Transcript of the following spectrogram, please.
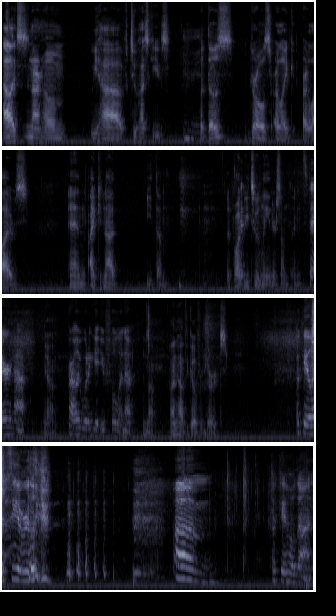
Alex is in our home. We have two huskies. Mm-hmm. But those girls are like our lives, and I cannot eat them. It'd probably be too lean or something. It's fair enough. Yeah, Probably wouldn't get you full enough. no, I'd have to go for thirds. Okay, let's see a really good. Um. Okay, hold on.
